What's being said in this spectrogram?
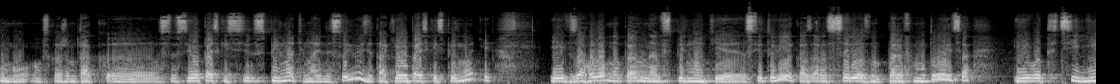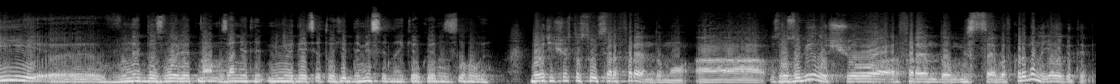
європейському, скажімо так, в європейській спільноті, навіть не союзі, так європейській спільноті. І взагалом, напевне, в спільноті світовій, яка зараз серйозно переформатується. І от ці дії е, вони дозволять нам зайняти, мені видається, то гідне місце, на яке Україна заслуговує. До речі, що стосується референдуму, зрозуміло, що референдум місцевий в Криму не є легітимним.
